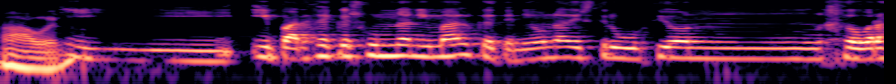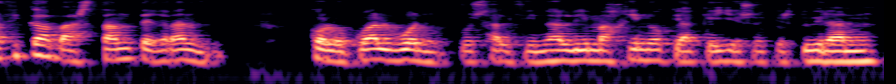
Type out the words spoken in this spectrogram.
Ah, bueno. y, y, parece que es un animal que tenía una distribución geográfica bastante grande. Con lo cual, bueno, pues al final imagino que aquellos que estuvieran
